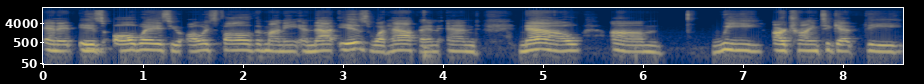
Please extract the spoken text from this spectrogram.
and it is mm-hmm. always, you always follow the money. And that is what happened. And now um, we are trying to get the,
